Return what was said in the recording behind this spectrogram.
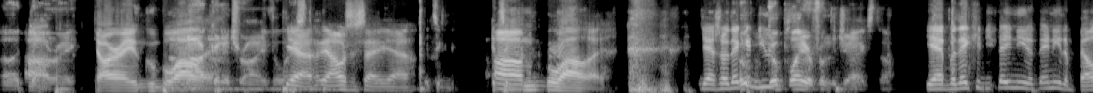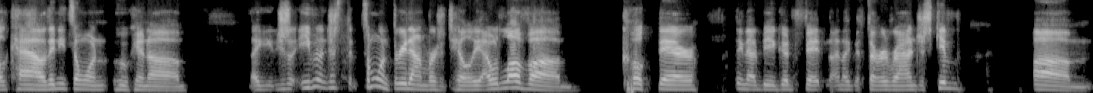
Uh, Dare. Dare Ogunbowale. I'm not gonna try the Yeah, yeah, I was to say, yeah. It's a it's um, a yeah, so they good, could use good player from the Jags though. Yeah, but they could they need they need a bell cow. They need someone who can um like just even just someone three down versatility. I would love um Cook there. I think that'd be a good fit in like the third round. Just give um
